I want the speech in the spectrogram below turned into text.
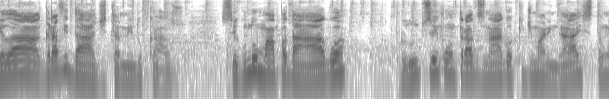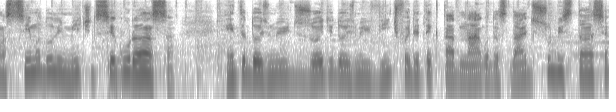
Pela gravidade também do caso. Segundo o mapa da água, produtos encontrados na água aqui de Maringá estão acima do limite de segurança. Entre 2018 e 2020 foi detectado na água da cidade substância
